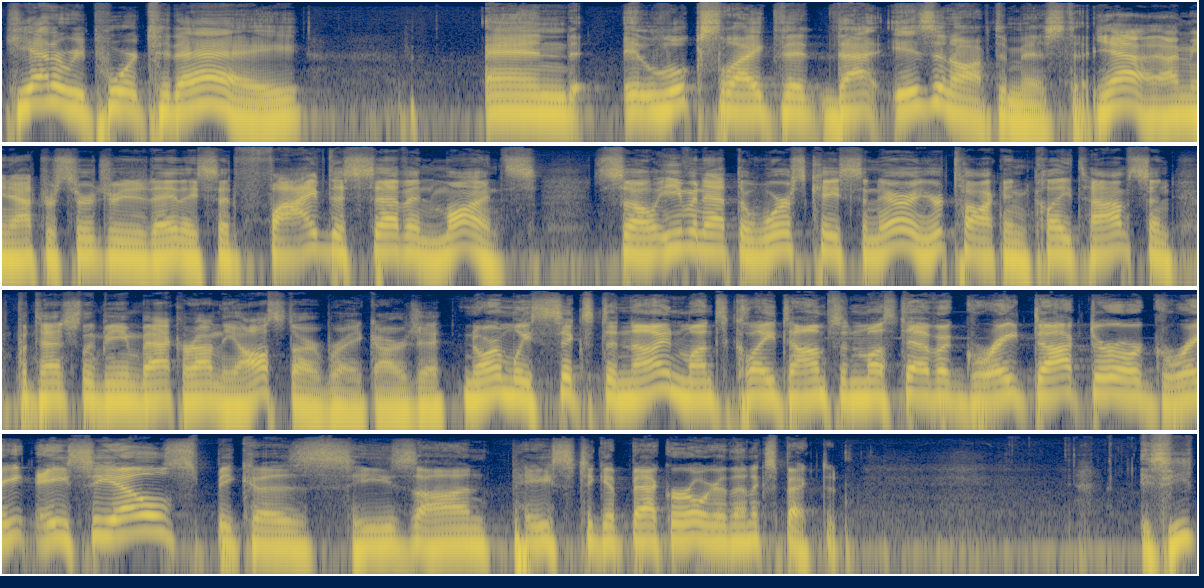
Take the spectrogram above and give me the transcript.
He had a report today And it looks like that that isn't optimistic. Yeah, I mean, after surgery today, they said five to seven months. So even at the worst case scenario, you're talking Klay Thompson potentially being back around the All Star break. RJ. Normally six to nine months. Klay Thompson must have a great doctor or great ACLs because he's on pace to get back earlier than expected. Is he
